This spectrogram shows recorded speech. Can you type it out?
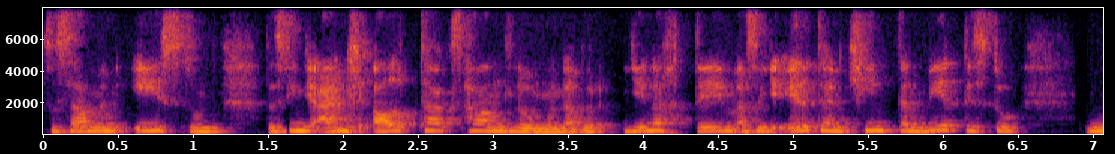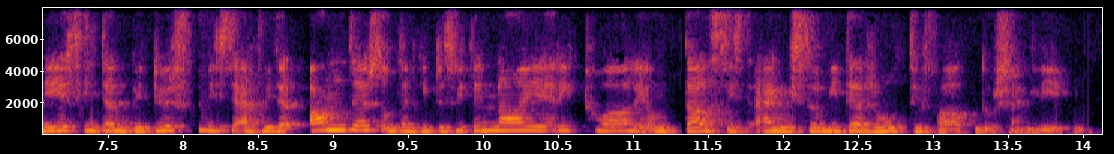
zusammen isst. Und das sind ja eigentlich Alltagshandlungen, aber je nachdem, also je älter ein Kind dann wird, desto mehr sind dann Bedürfnisse auch wieder anders. Und dann gibt es wieder neue Rituale. Und das ist eigentlich so wie der rote Faden durch ein Leben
